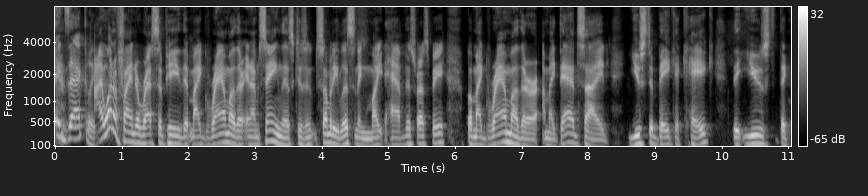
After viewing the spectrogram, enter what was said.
exactly. I want to find a recipe that my grandmother, and I'm saying this because somebody listening might have this recipe, but my grandmother on my dad's side used to bake a cake that used the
